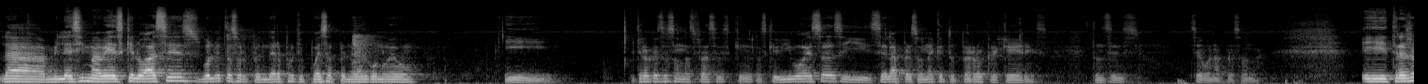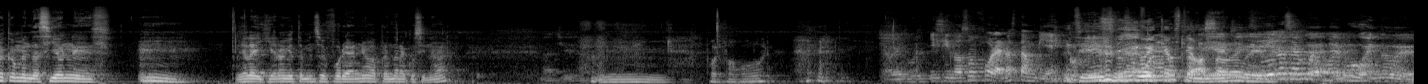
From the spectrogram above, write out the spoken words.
la milésima vez que lo haces, vuélvete a sorprender porque puedes aprender algo nuevo. Y creo que esas son las frases que las que vivo esas y sé la persona que tu perro cree que eres. Entonces, sé buena persona. Y tres recomendaciones. Ya le dijeron, yo también soy foráneo, aprendan a cocinar. Por favor. Y si no son foranos también. Sí, sí, güey, güey, qué también, güey. Sí, no sean Es huevones. muy bueno, güey.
